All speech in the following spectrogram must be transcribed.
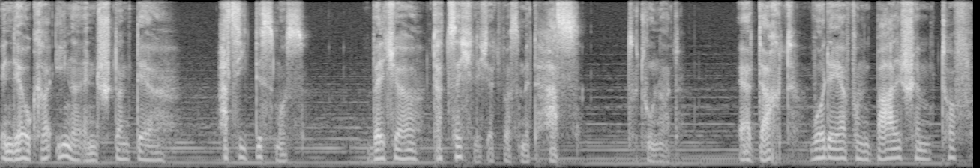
In der Ukraine entstand der Hassidismus, welcher tatsächlich etwas mit Hass zu tun hat. Erdacht wurde er von Baal Shem Tov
